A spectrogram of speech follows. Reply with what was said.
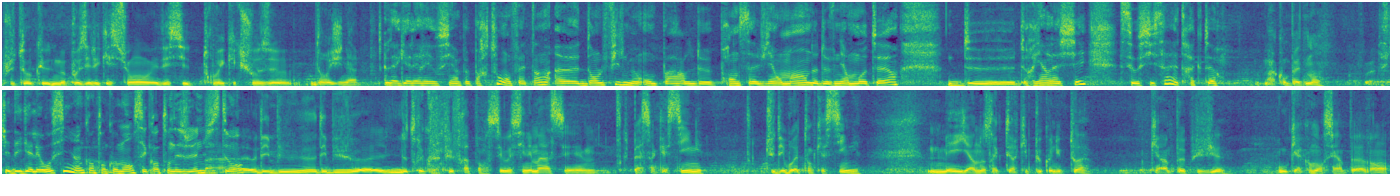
plutôt que de me poser des questions et d'essayer de trouver quelque chose d'original. La galère est aussi un peu partout en fait. hein. Dans le film, on parle de prendre sa vie en main, de devenir moteur, de, de rien lâcher. C'est aussi ça être acteur. Bah, complètement. Parce qu'il y a des galères aussi hein, quand on commence et quand on est jeune justement. Bah, au début, au début euh, le truc le plus frappant, c'est au cinéma. C'est euh, tu passes un casting, tu déboîtes ton casting, mais il y a un autre acteur qui est plus connu que toi, qui est un peu plus vieux ou qui a commencé un peu avant,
